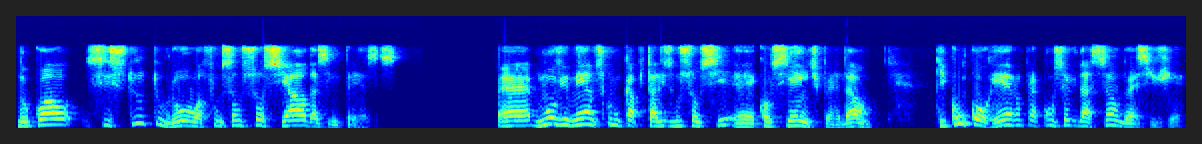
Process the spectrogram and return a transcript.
no qual se estruturou a função social das empresas, é, movimentos como o capitalismo é, consciente, perdão, que concorreram para a consolidação do SG.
